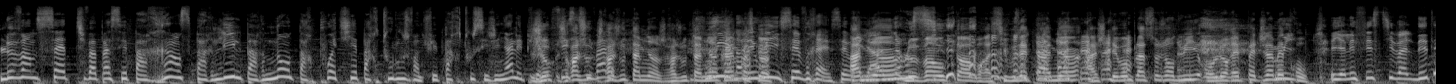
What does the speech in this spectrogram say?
Le 27, tu vas passer par Reims, par Lille, par Nantes, par Poitiers, par Toulouse. Enfin, tu es partout, c'est génial. Et puis, Je, rajoute, je rajoute Amiens, je rajoute Amiens oui, quand même non, parce oui, c'est vrai, vrai. Amiens, Amiens le aussi. 20 octobre. si vous êtes à Amiens, achetez vos places aujourd'hui. On le répète jamais Oui. trop. Et il y a les festivals d'été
